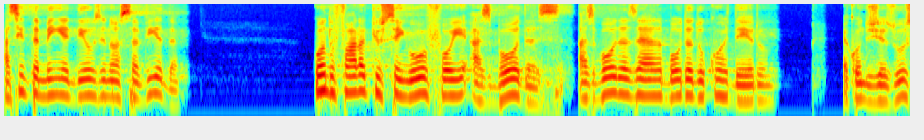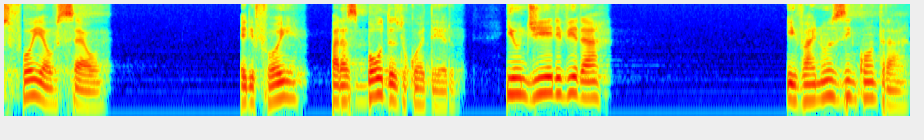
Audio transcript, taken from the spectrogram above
Assim também é Deus em nossa vida. Quando fala que o Senhor foi às bodas, as bodas é a boda do Cordeiro. É quando Jesus foi ao céu. Ele foi para as bodas do Cordeiro. E um dia ele virá e vai nos encontrar.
